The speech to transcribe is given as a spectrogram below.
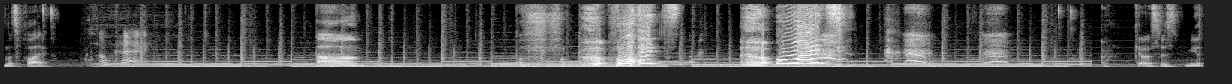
Let's play. Okay. Um What? What? Okay, let's just mute.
